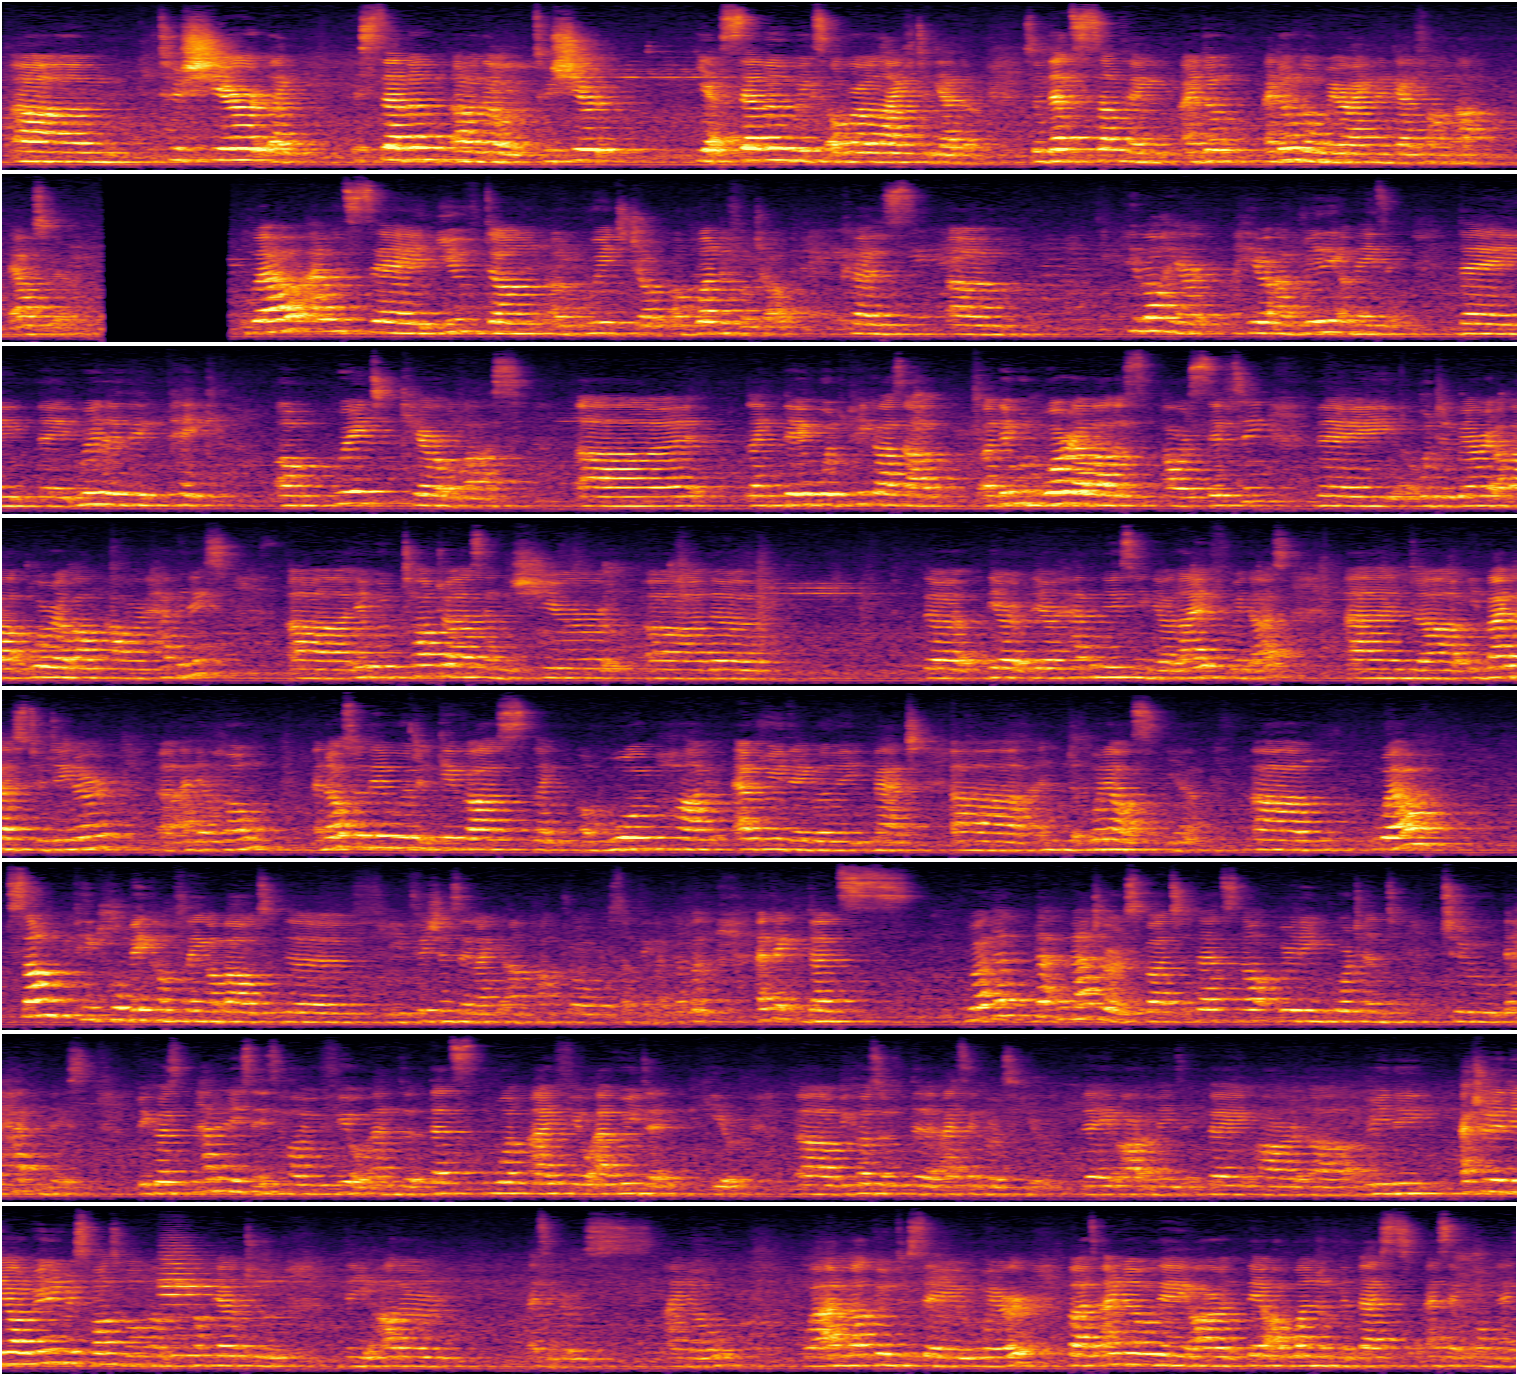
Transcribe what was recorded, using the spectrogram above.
um, to share like seven, uh, no, to share yeah, seven weeks of our life together. So that's something I don't, I don't know where I can get from uh, elsewhere. Well, I would say you've done a great job, a wonderful job, because um, people here, here are really amazing. They, they really they take a great care of us. Uh, like they would pick us up, uh, they would worry about us, our safety, they would worry about, worry about our happiness. Uh, they would talk to us and share their, their happiness in their life with us and uh, invite us to dinner uh, at their home. And also they would give us like a warm hug every day when we met. Uh, and what else? Yeah. Um, well, some people may complain about the efficiency, like um, control or something like that, but I think that's, well, that, that matters, but that's not really important to the happiness, because happiness is how you feel, and that's what I feel every day here, uh, because of the AIESECers here. They are amazing. They are uh, really, actually, they are really responsible compared to the other AIESECers I know well, I'm not going to say where, but I know they are they are one of the best organizations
